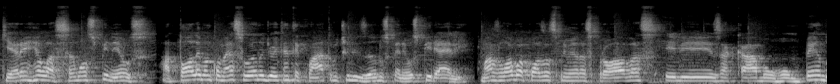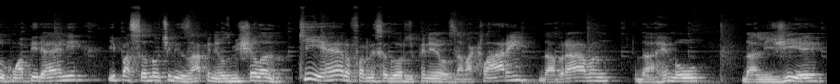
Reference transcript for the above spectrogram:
que era em relação aos pneus. A Toleman começa o ano de 84 utilizando os pneus Pirelli, mas logo após as primeiras provas, eles acabam rompendo com a Pirelli e passando a utilizar pneus Michelin, que era o fornecedor de pneus da McLaren, da Brabham, da Renault, da Ligier,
